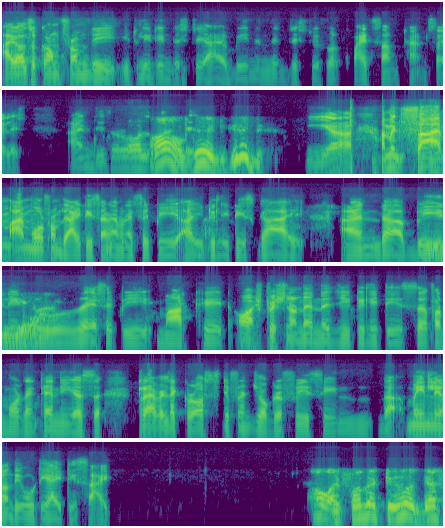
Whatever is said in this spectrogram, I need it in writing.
I also come from the utility industry. I have been in the industry for quite some time, Shailesh. And these are all Oh, uh, good, good. Yeah, I mean, so I'm I'm more from the IT side. I'm an SAP uh, utilities guy, and uh, been Yeah. into the SAP market, or especially on the energy utilities uh, for more than 10 years. Uh, traveled across different geographies in the mainly on the OT IT side. Oh, I forgot to. Oh, that's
